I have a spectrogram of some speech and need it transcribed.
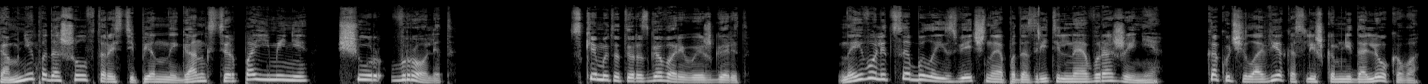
Ко мне подошел второстепенный гангстер по имени Щур Вролет. «С кем это ты разговариваешь, Гаррит?» На его лице было извечное подозрительное выражение, как у человека слишком недалекого,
